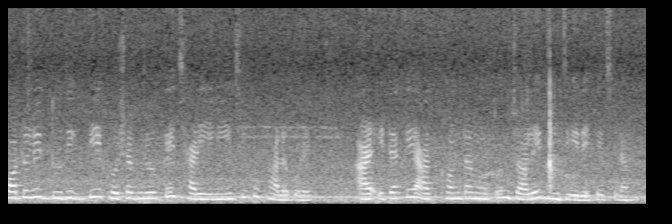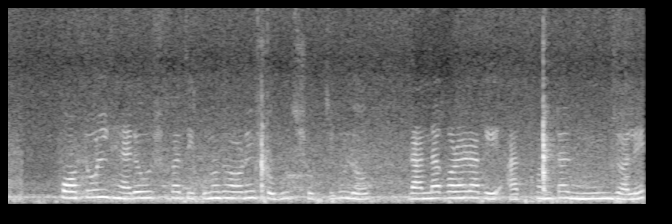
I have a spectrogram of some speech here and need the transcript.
পটলের দুদিক দিয়ে খোসাগুলোকে ছাড়িয়ে নিয়েছি খুব ভালো করে। আর এটাকে আধ ঘণ্টার মতন জলে ভিজিয়ে রেখেছিলাম। পটল ঢ্যাঁড়স বা যে কোনো ধরনের সবুজ সবজিগুলো রান্না করার আগে আধ ঘণ্টা নুন জলে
